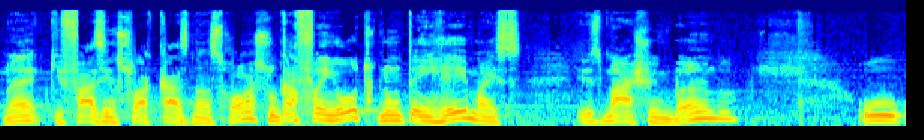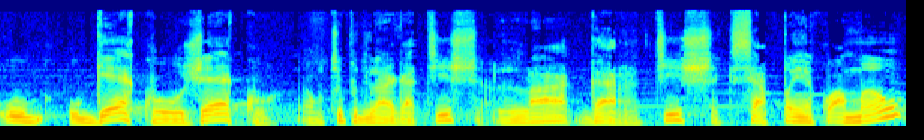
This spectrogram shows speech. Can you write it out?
né? que fazem sua casa nas rochas, o gafanhoto, que não tem rei, mas eles marcham em bando, o, o, o gecko, o é um tipo de lagartixa, lagartixa que se apanha com a mão,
